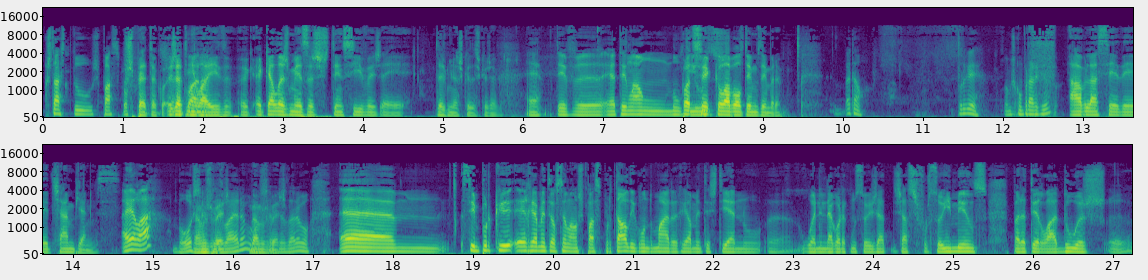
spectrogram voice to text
Gostaste do espaço para espetacular. Eu já tinha lá ido. Aquelas mesas extensíveis é das melhores coisas que eu já vi. É, teve, é, tem lá um multiuso. Pode ser que lá voltemos em breve. Então, porquê? Vamos comprar aquilo? Habla-se de Champions. Ah, é lá? Boa, Vamos Champions ver, lá era bom. vamos Champions ver. lá era bom. Sim, porque eh, realmente eles têm lá um espaço portal e Gondomar realmente este ano, eh, o ano ainda agora começou e já, já se esforçou imenso para ter lá duas eh,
